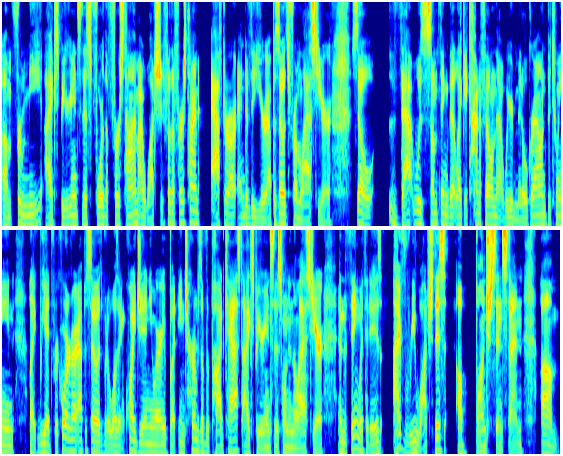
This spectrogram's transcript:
Um, for me, I experienced this for the first time. I watched it for the first time after our end of the year episodes from last year. So that was something that like it kind of fell in that weird middle ground between like we had recorded our episodes but it wasn't quite January. But in terms of the podcast I experienced this one in the last year. And the thing with it is I've rewatched this a bunch since then. Um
